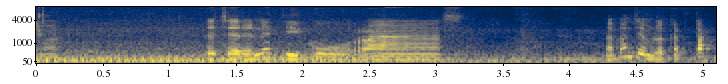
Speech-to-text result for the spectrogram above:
ya belajarannya dikuras. Nah kan jam ketak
